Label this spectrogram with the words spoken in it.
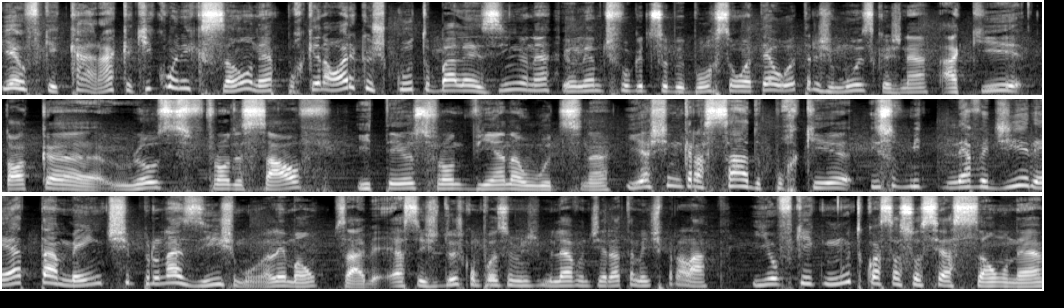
E aí eu fiquei, caraca, que conexão, né? Porque na hora que eu escuto o balézinho, né? Eu lembro de Fuga de Subibor, são até outras músicas, né? Aqui toca Roses from the South e Tales from Vienna Woods, né? E acho engraçado porque isso me leva diretamente pro nazismo alemão, sabe? Essas duas composições me levam diretamente para lá. E eu fiquei muito com essa associação, né,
